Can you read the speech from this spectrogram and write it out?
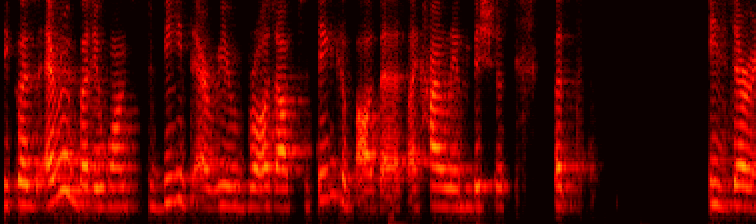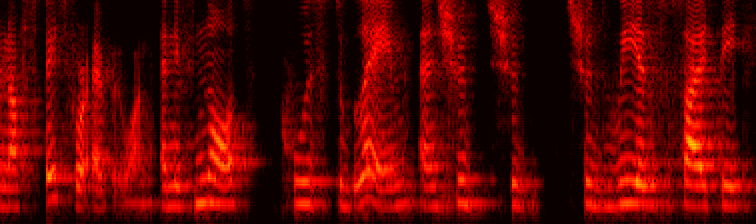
Because everybody wants to be there. We were brought up to think about that, like highly ambitious, but is there enough space for everyone? And if not, who is to blame? And should should should we as a society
